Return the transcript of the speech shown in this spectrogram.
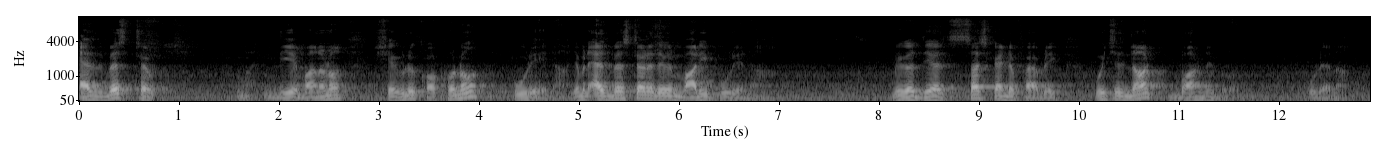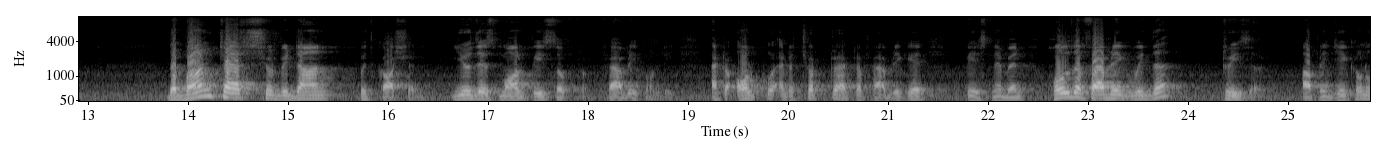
অ্যাসবেস্টার দিয়ে বানানো, সেগুলো কখনো পুড়ে না যেমন অ্যাসবেস্টারে দেখবেন বাড়ি পুড়ে না because they are such kind of fabric which is not burnable পুড়ে না The burn test should be done with caution. Use a small piece of fabric only. একটা অল্প, একটা ছোট্ট একটা ফ্যাব্রিকের পিস নেবেন। Hold the fabric with the tweezer আপনি যে কোনো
